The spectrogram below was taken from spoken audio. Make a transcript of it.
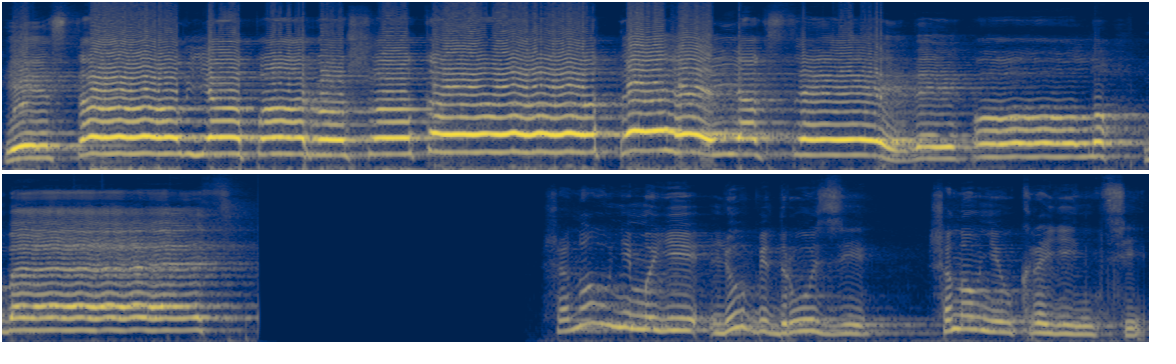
і став я порошокати, Шановні мої любі друзі, шановні українці,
